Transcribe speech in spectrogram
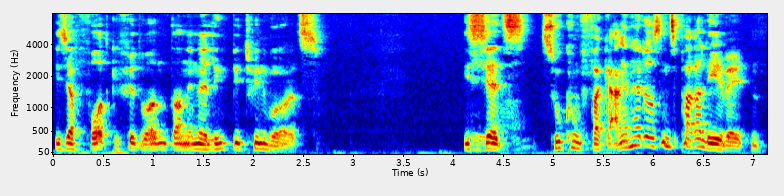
ist ja fortgeführt worden dann in A Link Between Worlds. Ist Ja. jetzt Zukunft Vergangenheit oder sind es Parallelwelten?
